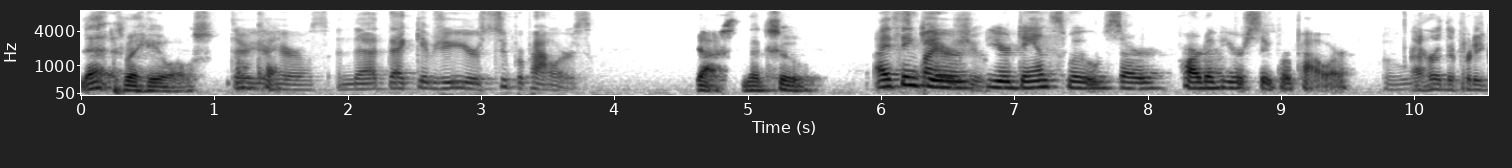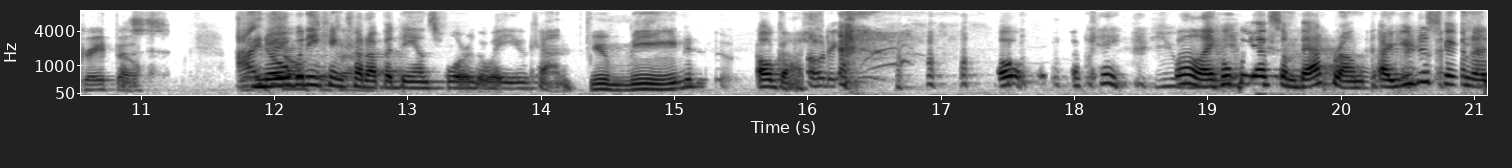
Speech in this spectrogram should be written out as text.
that is my heroes. They're your heroes, and that that gives you your superpowers. Yes, that too. I think your, you. your dance moves are part of your superpower. Oh. I heard they're pretty great, Bill. Yes. I Nobody can cut up a dance floor the way you can. You mean? Oh, gosh. Oh, dear. Oh, okay. You Well, I hope we have some background. Are you just gonna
